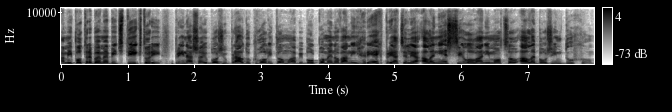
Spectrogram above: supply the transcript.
A my potrebujeme byť tí, ktorí prinášajú Božiu pravdu kvôli tomu, aby bol pomenovaný hriech, priatelia, ale nie silou ani mocou, ale Božím duchom.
